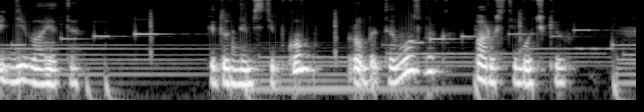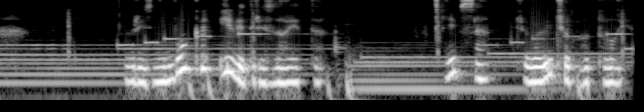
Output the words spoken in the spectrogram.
Піддіваєте під одним стібком, робите вузлик, пару стібочків в різні боки і відрізаєте. І все, чоловічок готовий.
